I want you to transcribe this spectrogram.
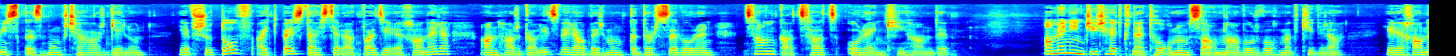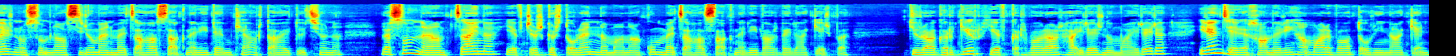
մի սկզբունք չհարգելուն եւ շուտով այդպես դաստիարակված երեխաները անհարգալից վերաբերմունք կդրսևորեն ցանկացած օրենքի հանդեպ։ Ամեն ինչ իր հետքն է թողնում սաղմնավորվող մտքի վրա։ Երեխաներն ուսումնասիրում են մեծահասակների դեմքի արտահայտությունը, լսում նրանց ձայնը եւ ճշգրտորեն նմանակում մեծահասակների վարվելակերպը։ Դյուրագրգիռ եւ կռվարար հայրերն ու մայրերը իրենց երեխաների համար վատ օրինակ են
